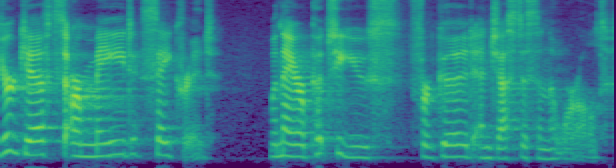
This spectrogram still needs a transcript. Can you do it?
Your gifts are made sacred when they are put to use for good and justice in the world.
